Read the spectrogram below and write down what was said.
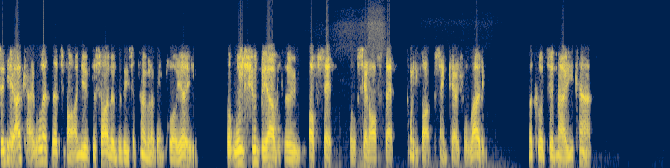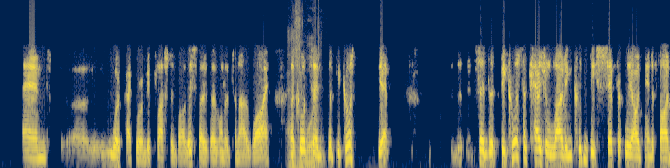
said, "Yeah, okay, well that, that's fine. You've decided that he's a permanent employee, but we should be able to offset or set off that twenty-five percent casual loading." The court said, "No, you can't." And Uh, WorkPac were a bit flustered by this. They, they wanted to know why. As the court said that because, yeah, said that because the casual loading couldn't be separately identified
